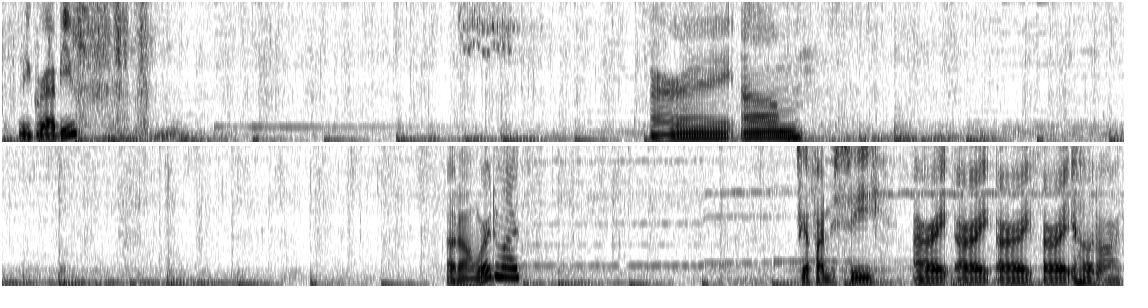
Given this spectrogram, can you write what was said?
Let me grab you. Gotta find the C. All right, all right, all right, all right. Hold on.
